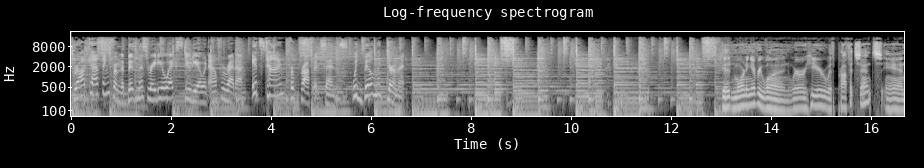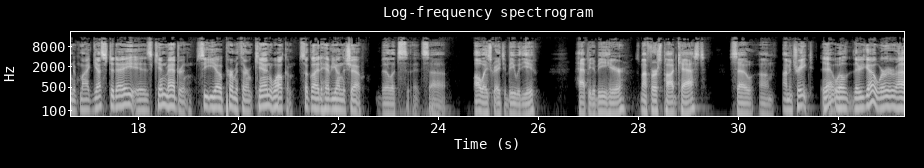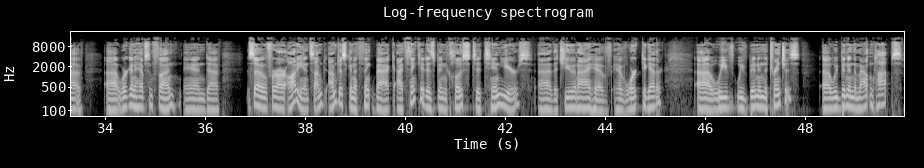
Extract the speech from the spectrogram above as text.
Broadcasting from the Business Radio X studio in Alpharetta, it's time for Profit Sense with Bill McDermott. Good morning, everyone. We're here with Profit Sense, and my guest today is Ken Madron, CEO of Permatherm. Ken, welcome. So glad to have you on the show. Bill, it's it's uh, always great to be with you. Happy to be here. It's my first podcast, so um, I'm intrigued. Yeah, well, there you go. We're uh, uh, we're going to have some fun, and uh, so for our audience, I'm I'm just going to think back. I think it has been close to ten years uh, that you and I have have worked together. Uh, we've we've been in the trenches. Uh, we've been in the mountaintops.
